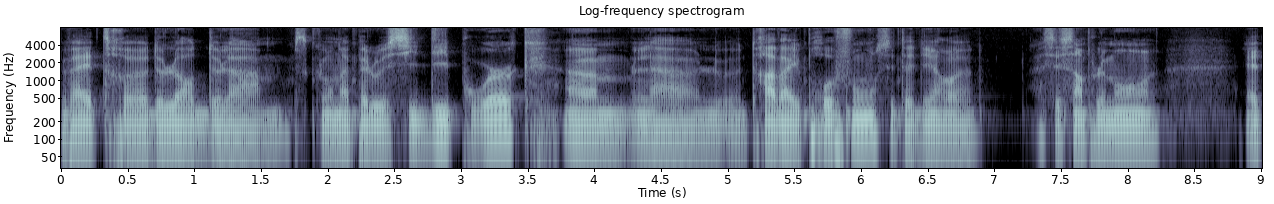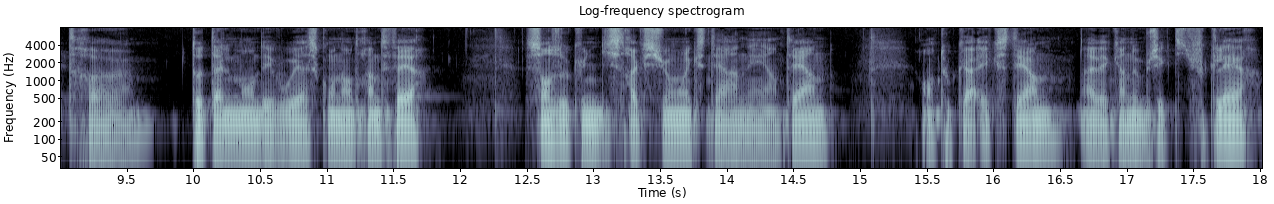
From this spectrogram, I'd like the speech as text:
va être euh, de l'ordre de la, ce qu'on appelle aussi deep work, euh, le travail profond, c'est-à-dire euh, assez simplement être totalement dévoué à ce qu'on est en train de faire, sans aucune distraction externe et interne, en tout cas externe, avec un objectif clair,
